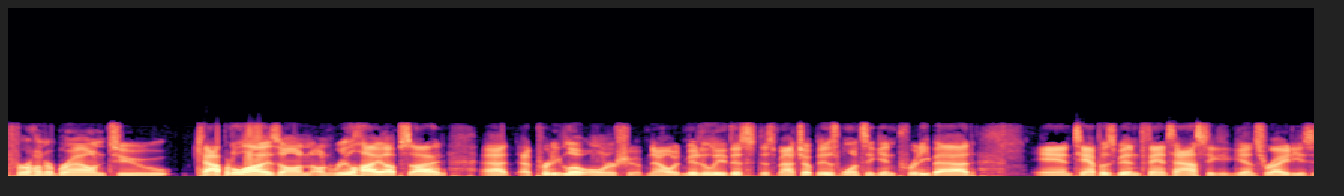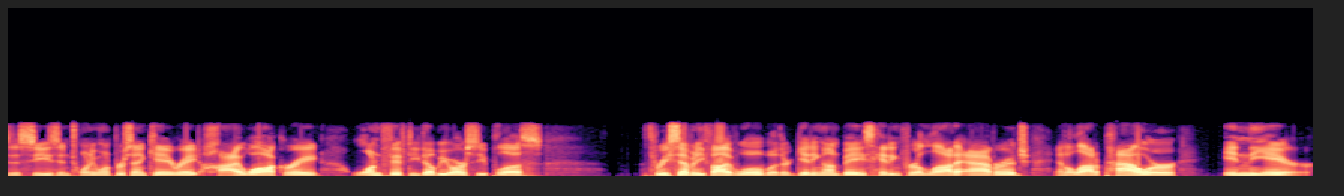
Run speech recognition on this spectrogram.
for Hunter Brown to capitalize on on real high upside at, at pretty low ownership. Now, admittedly, this this matchup is once again pretty bad, and Tampa's been fantastic against righties this season. 21% K rate, high walk rate, 150 WRC plus. 375 woba. They're getting on base, hitting for a lot of average and a lot of power in the air.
